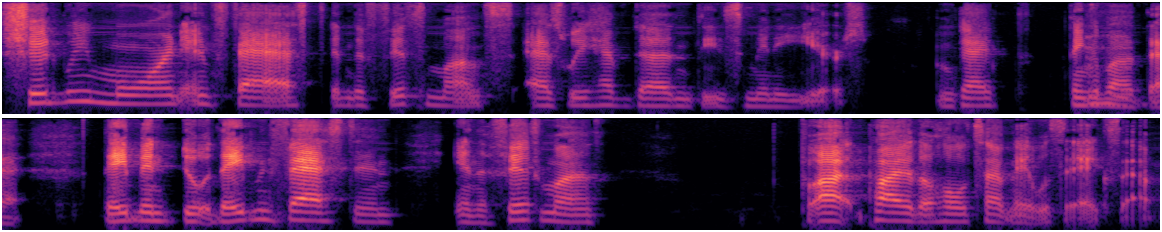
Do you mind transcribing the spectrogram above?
should we mourn and fast in the fifth months as we have done these many years? Okay, think mm-hmm. about that. They've been doing, they've been fasting in the fifth month, probably the whole time they was in exile.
